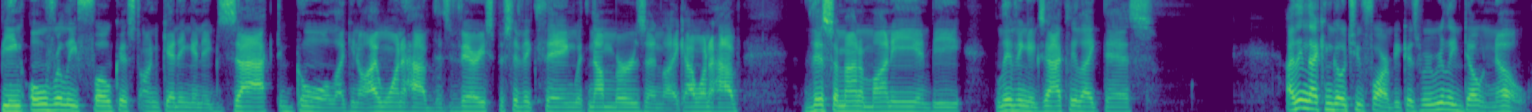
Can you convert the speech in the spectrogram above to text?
being overly focused on getting an exact goal. Like, you know, I want to have this very specific thing with numbers and like, I want to have this amount of money and be living exactly like this. I think that can go too far because we really don't know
